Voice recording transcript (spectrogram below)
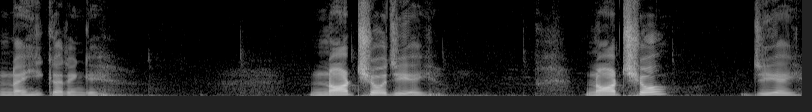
नहीं करेंगे। Not show GI not show GI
